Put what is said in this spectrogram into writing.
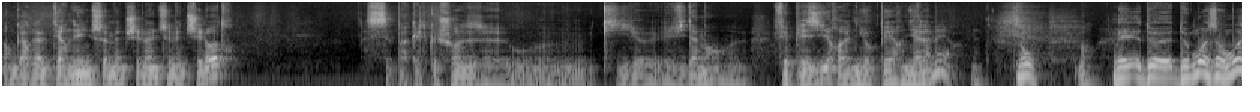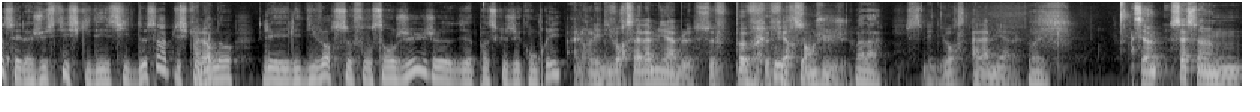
en garde alternée une semaine chez l'un, une semaine chez l'autre, c'est pas quelque chose qui, évidemment, fait plaisir ni au père ni à la mère. Non. Mais de, de, moins en moins, c'est la justice qui décide de ça, puisque maintenant, les, les, divorces se font sans juge, d'après ce que j'ai compris. Alors, les divorces à l'amiable se, peuvent se faire sans juge. Voilà. Les divorces à l'amiable. Oui. ça, c'est une,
